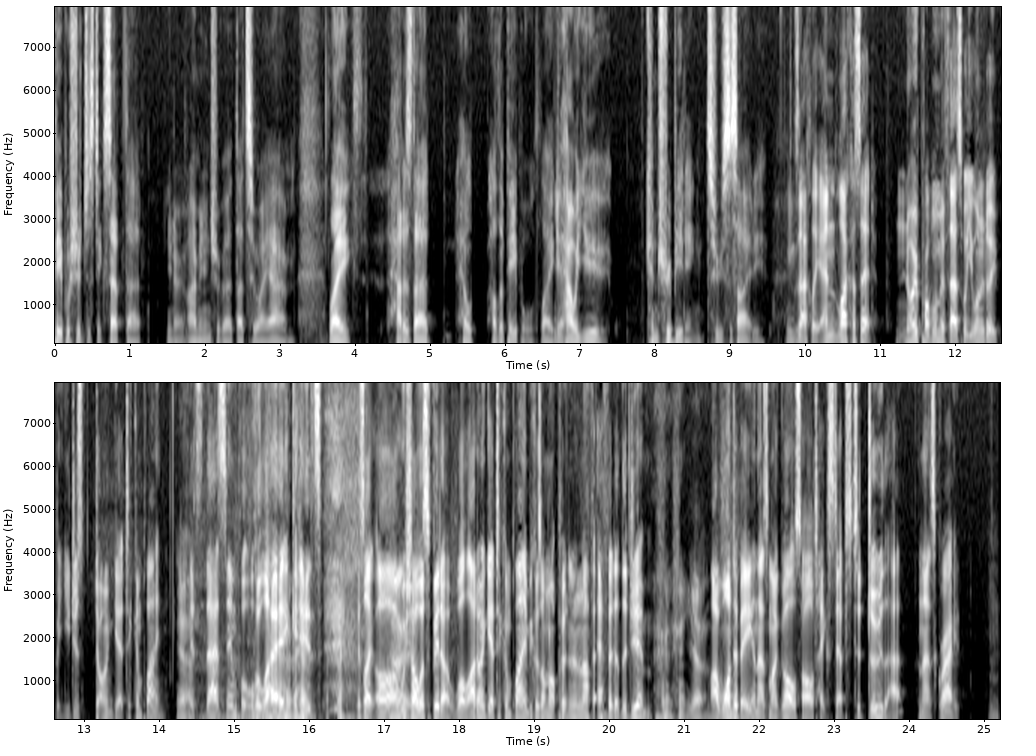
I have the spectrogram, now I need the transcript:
people should just accept that, you know, I'm an introvert, that's who I am. Like how does that help other people? Like Yeah. how are you contributing to society. Exactly. And like I said, no problem if that's what you want to do, but you just don't get to complain. Yeah. It's that simple. like it's it's like, oh, I wish I was fitter. Well, I don't get to complain because I'm not putting in enough effort at the gym. yeah. I want to be, and that's my goal. So I'll take steps to do that, and that's great. Hmm.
